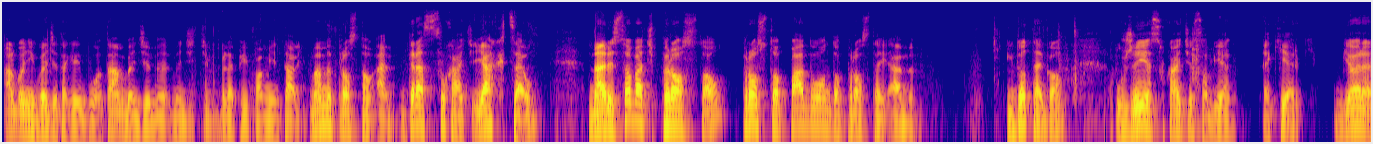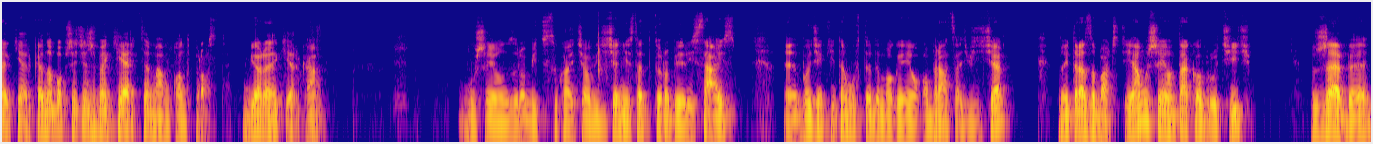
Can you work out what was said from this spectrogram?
Albo niech będzie tak, jak było tam, będziemy, będziecie lepiej pamiętali. Mamy prostą M. I teraz słuchajcie, ja chcę narysować prostą, prostopadłą do prostej M. I do tego użyję, słuchajcie sobie, ekierki. Biorę ekierkę, no bo przecież w ekierce mam kąt prosty. Biorę ekierkę. Muszę ją zrobić, słuchajcie, o widzicie, niestety tu robię resize, e, bo dzięki temu wtedy mogę ją obracać, widzicie? No i teraz zobaczcie, ja muszę ją tak obrócić, żeby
